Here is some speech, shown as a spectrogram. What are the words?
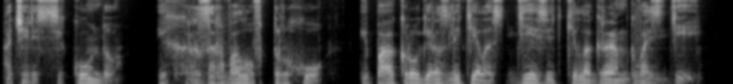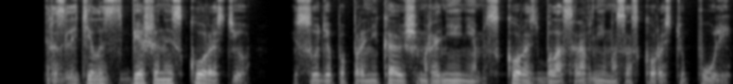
а через секунду их разорвало в труху, и по округе разлетелось 10 килограмм гвоздей. Разлетелось с бешеной скоростью, и, судя по проникающим ранениям, скорость была сравнима со скоростью пули.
